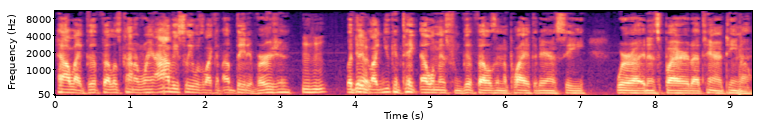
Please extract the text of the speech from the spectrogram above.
how like Goodfellas kind of ran, obviously it was like an updated version. Mm-hmm. But then, Yeah. like you can take elements from Goodfellas and apply it to there and see where uh, it inspired uh, Tarantino.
